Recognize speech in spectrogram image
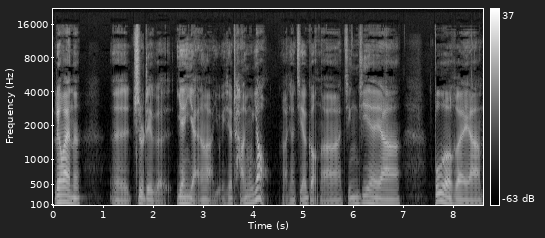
另外呢，呃，治这个咽炎啊，有一些常用药啊，像桔梗啊、荆芥呀、薄荷呀、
